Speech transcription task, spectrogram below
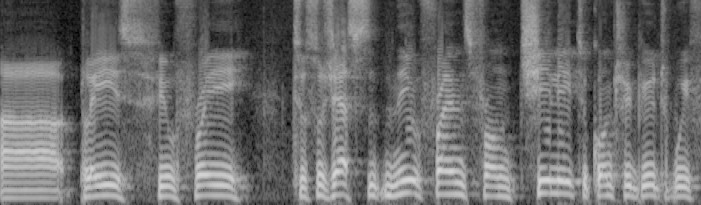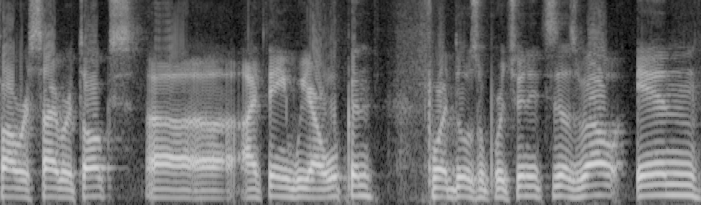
Uh, please feel free to suggest new friends from Chile to contribute with our cyber talks. Uh, I think we are open for those opportunities as well. And,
